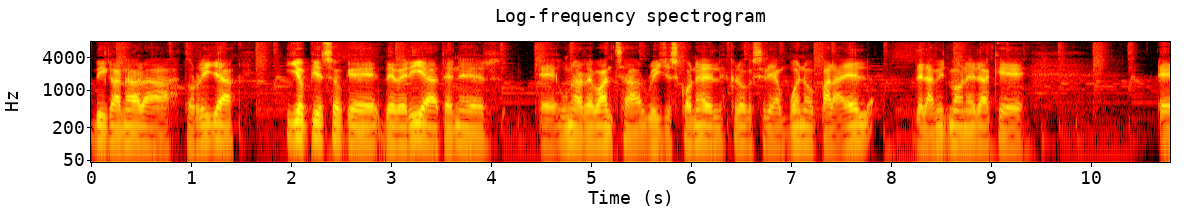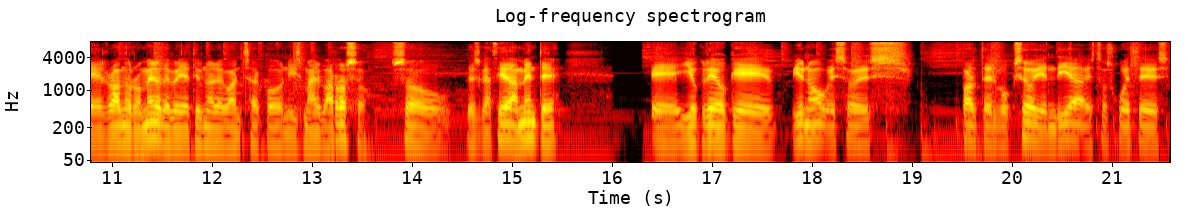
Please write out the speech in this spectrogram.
vi ganar a Zorrilla y yo pienso que debería tener eh, una revancha Regis con él. Creo que sería bueno para él, de la misma manera que eh, Rolando Romero debería tener una revancha con Ismael Barroso. So, desgraciadamente, eh, yo creo que, you know, eso es parte del boxeo hoy en día. Estos jueces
